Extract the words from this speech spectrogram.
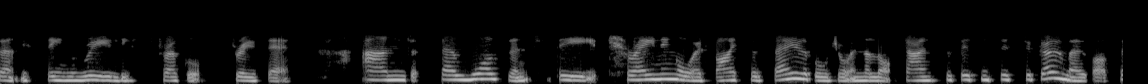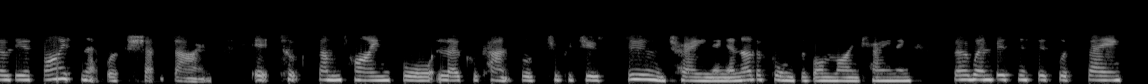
certainly seen really struggle through this and there wasn't the training or advice available during the lockdown for businesses to go mobile. So the advice network shut down. It took some time for local councils to produce Zoom training and other forms of online training. So when businesses were saying,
